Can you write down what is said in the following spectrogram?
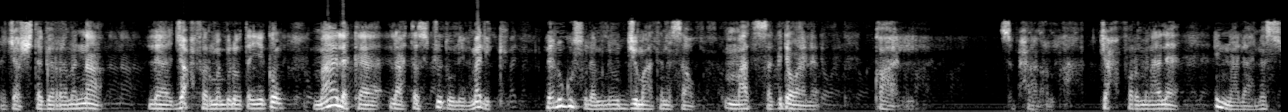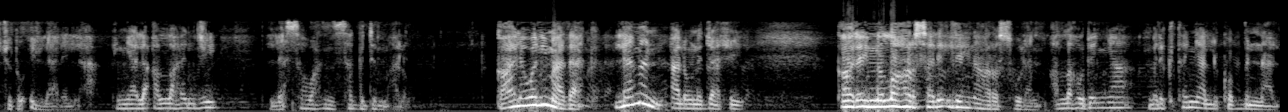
ነጃሽ ተገረመና ለጃዕፈር ምን ብለው ጠይቀው ማለከ ላተስጁዱ ልልመሊክ ለንጉሱ ለምን እጅ ማትነሳው? ማትሰግደው? አለ። ቃል ስብሓናላህ ጃዕፈር ምን አለ? እና ላ ነስጁዱ ኢላ ልላህ እኛ ለአላህ እንጂ ለሰው አንሰግድም አለው። ቃለ ወሊማ ዛክ ለምን አለው ነጃሺ? قال ولما ذاك لمن قالوا نجاشي قال إن الله أرسل إلينا رسولا الله دنيا ملك تنيا لكبنال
